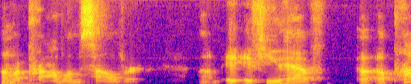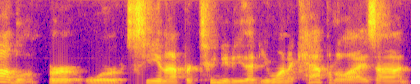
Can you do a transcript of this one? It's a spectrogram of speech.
I'm a problem solver. Um, if you have a, a problem or, or see an opportunity that you want to capitalize on,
